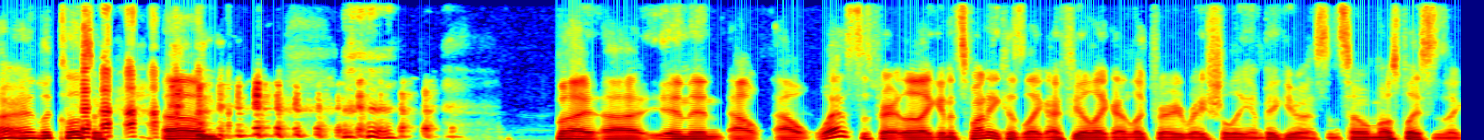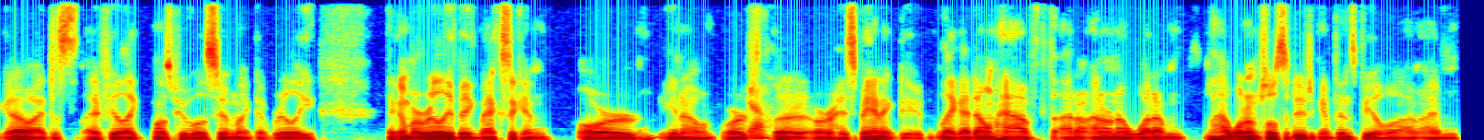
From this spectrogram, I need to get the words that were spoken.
all right, look closer. um, but uh and then out out west is apparently like and it's funny because like i feel like i look very racially ambiguous and so most places i go i just i feel like most people assume like a really like i'm a really big mexican or you know or Yeah. or, or hispanic dude. Like i don't have i don't i don't know what i'm how, what i'm supposed to do to convince people. I'm, I'm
